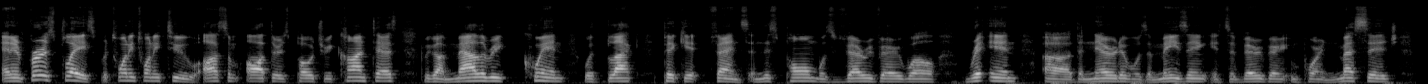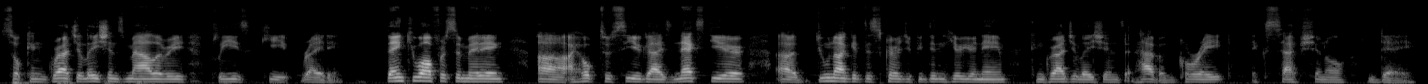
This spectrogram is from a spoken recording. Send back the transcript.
And in first place for 2022 Awesome Authors Poetry Contest, we got Mallory Quinn with Black Picket Fence. And this poem was very, very well written. Uh, the narrative was amazing. It's a very, very important message. So, congratulations, Mallory. Please keep writing. Thank you all for submitting. Uh, I hope to see you guys next year. Uh, do not get discouraged if you didn't hear your name. Congratulations and have a great, exceptional day.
